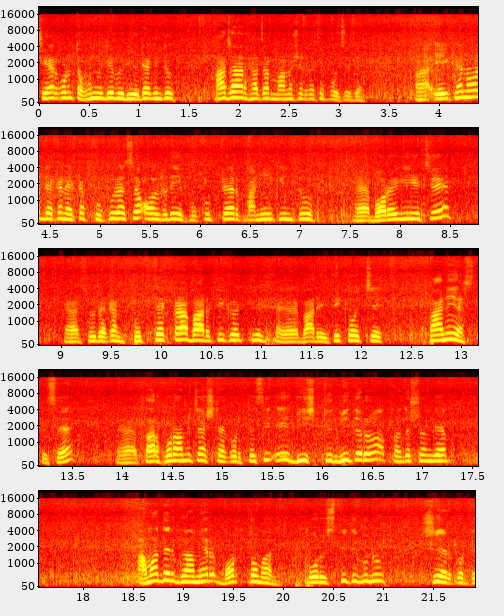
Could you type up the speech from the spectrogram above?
শেয়ার করেন, তখন কিন্তু ভিডিওটা কিন্তু হাজার হাজার মানুষের কাছে পৌঁছে যায়। এইখানেও দেখেন একটা পুকুর আছে অলরেডি পুকুরটার পানি কিন্তু আহ, ভরে গিয়েছে। সো দেখেন প্রত্যেকটা বাড়ি থেকে হচ্ছে বাড়ি থেকে হচ্ছে পানি আসতেছে। তারপর আমি চেষ্টা করতেছি এই বৃষ্টির ভিতরেও আপনাদের সঙ্গে আমাদের গ্রামের বর্তমান পরিস্থিতিগুলো শেয়ার করতে।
